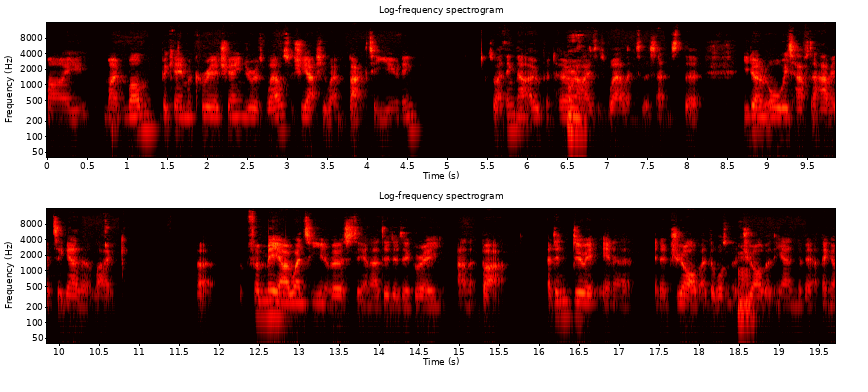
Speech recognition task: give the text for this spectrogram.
my my mum became a career changer as well, so she actually went back to uni. So I think that opened her Mm. eyes as well into the sense that you don't always have to have it together. Like, but for me, I went to university and I did a degree, and but I didn't do it in a in a job. There wasn't a Mm. job at the end of it. I think I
